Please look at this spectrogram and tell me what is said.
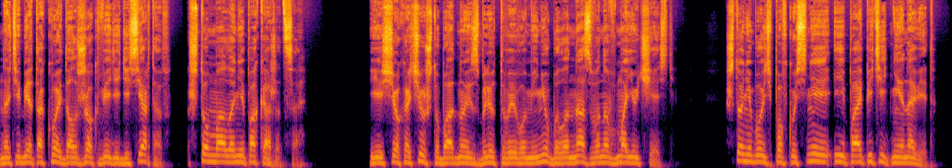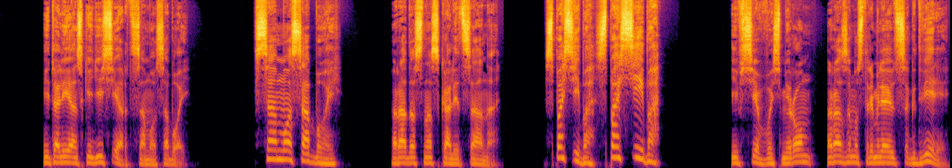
на тебе такой должок в виде десертов, что мало не покажется. Еще хочу, чтобы одно из блюд твоего меню было названо в мою честь. Что-нибудь повкуснее и поаппетитнее на вид. Итальянский десерт, само собой». «Само собой», — радостно скалится она. «Спасибо, спасибо!» И все восьмером разом устремляются к двери,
